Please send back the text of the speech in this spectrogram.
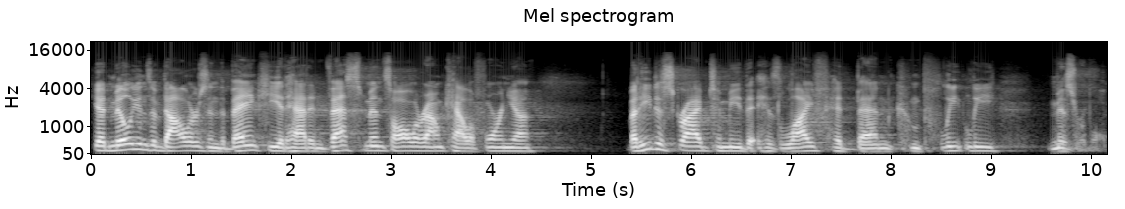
He had millions of dollars in the bank. He had had investments all around California. But he described to me that his life had been completely miserable.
